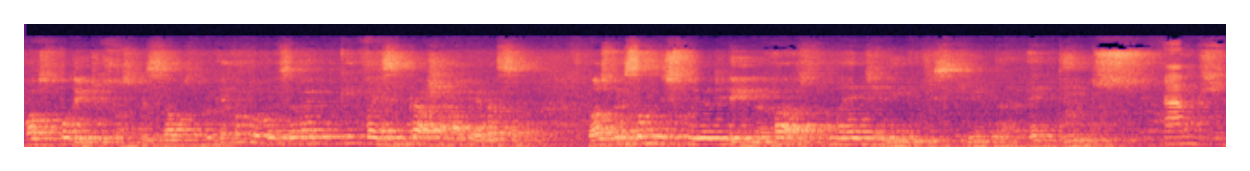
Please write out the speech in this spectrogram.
nossos políticos. Nós precisamos. Por que, que, você vai, por que, vai se encaixar na pregação? Nós precisamos destruir a direita. Amados, não é direita e esquerda, é Deus. Amém.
